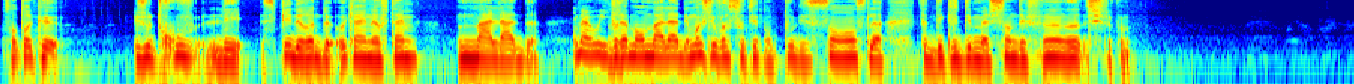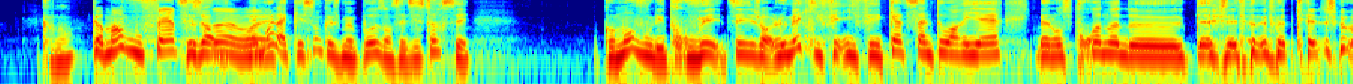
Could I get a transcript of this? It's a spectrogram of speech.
On s'entend que je trouve les speedruns de Ocarina of Time malades. Ben oui. Vraiment malades. Et moi, je les vois sauter dans tous les sens, là. Faire des clics, des machins, des fins. Je suis comme. Comment? Comment vous faites C'est genre. ça, Mais ouais. moi, la question que je me pose dans cette histoire, c'est comment vous les trouvez? Tu sais, genre le mec, il fait, il fait quatre saltos arrière, il balance trois noix de, des noix de cajou.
